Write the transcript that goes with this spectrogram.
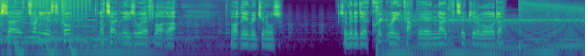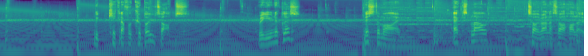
So 20 years to come. Let's hope these are worth like that, like the originals. So I'm going to do a quick recap here in no particular order. We kick it off with Kabutops, Reuniclus, Mr. Mime, Exploud, Tyranitar Hollow,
